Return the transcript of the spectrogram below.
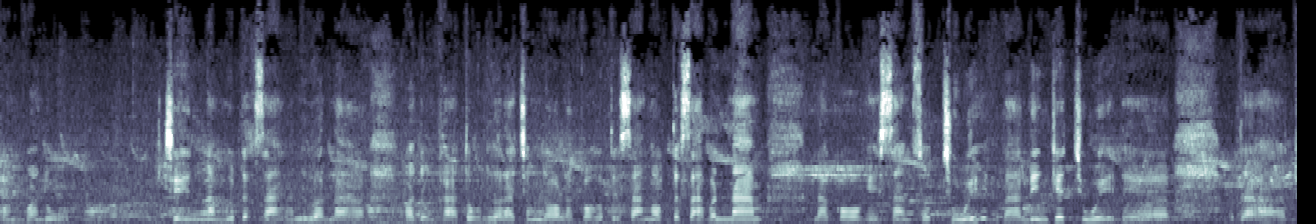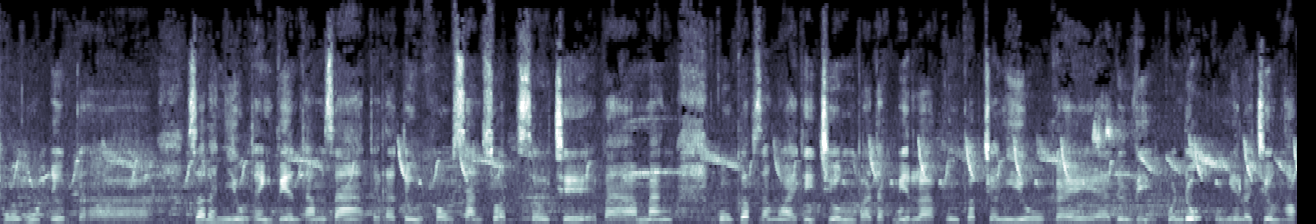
còn khoảng độ trên 5 hợp tác xã nữa là hoạt động khá tốt nữa là trong đó là có hợp tác xã Ngọc, hợp tác xã Vân Nam là có cái sản xuất chuối và liên kết chuối thì à, đã thu hút được uh, rất là nhiều thành viên tham gia, tức là từ khâu sản xuất, sơ chế và mang cung cấp ra ngoài thị trường và đặc biệt là cung cấp cho nhiều cái đơn vị quân đội cũng như là trường học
